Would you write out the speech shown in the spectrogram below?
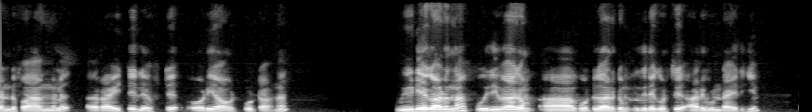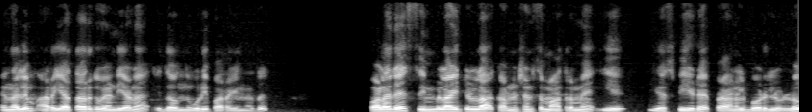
രണ്ട് ഭാഗങ്ങൾ റൈറ്റ് ലെഫ്റ്റ് ഓഡിയോ ഔട്ട്പുട്ടാണ് വീഡിയോ കാണുന്ന ഭൂരിഭാഗം കൂട്ടുകാർക്കും ഇതിനെക്കുറിച്ച് അറിവുണ്ടായിരിക്കും. എന്നാലും അറിയാത്തവർക്ക് വേണ്ടിയാണ് ഇത് ഒന്നുകൂടി പറയുന്നത്. വളരെ സിമ്പിളായിട്ടുള്ള കണക്ഷൻസ് മാത്രമേ ഈ യു എസ് ബിയുടെ പാനൽ ബോർഡിലുള്ളൂ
